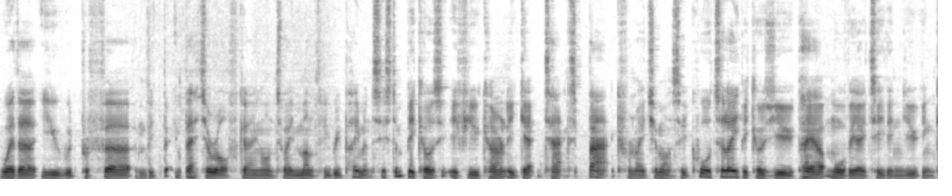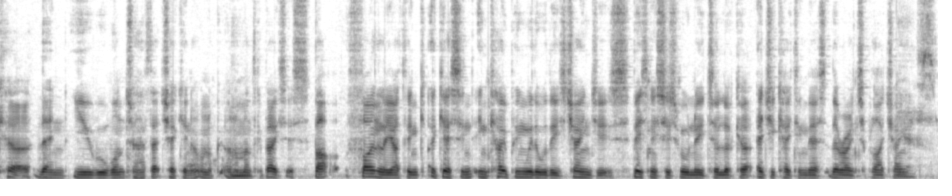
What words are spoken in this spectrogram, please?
whether you would prefer and be better off going on to a monthly repayment system. Because if you currently get tax back from HMRC quarterly because you pay out more VAT than you incur, then you will want to have that check in on a, on a mm. monthly basis. But finally, I think, I guess, in, in coping with all these changes, businesses will need to look at educating their, their own supply chain. Yes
